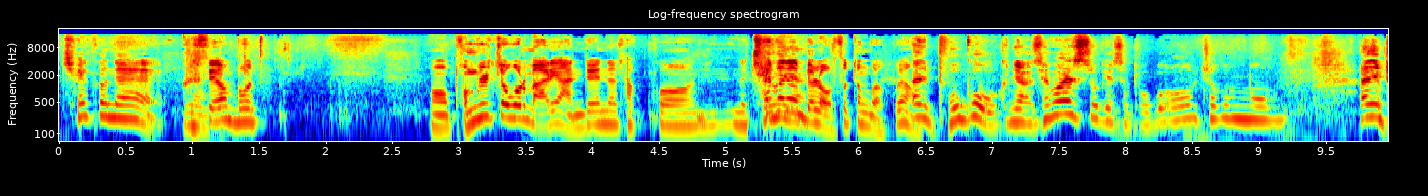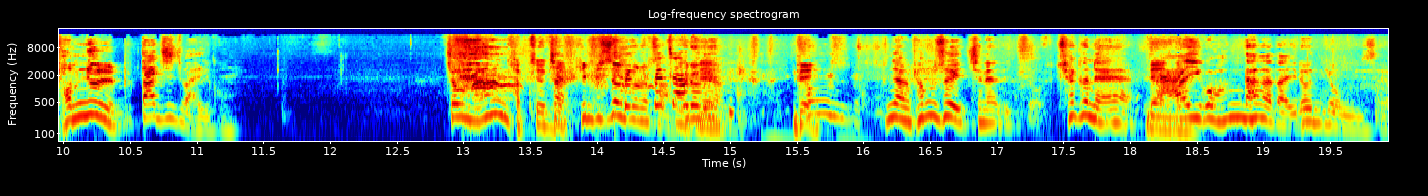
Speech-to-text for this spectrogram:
최근에, 글쎄요, 뭐, 어, 법률적으로 말이 안 되는 사건, 아니, 별로 없었던 것 같고요. 아니 보고 그냥 생활 속에서 보고 어 저건 뭐 아니 법률 따지지 말고 좀 하는 갑자기. 자 김필성 변호사 그러면 네. 평- 그냥 평소에 지내 최근에 네, 아 네. 이거 황당하다 이런 경우 있어요.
